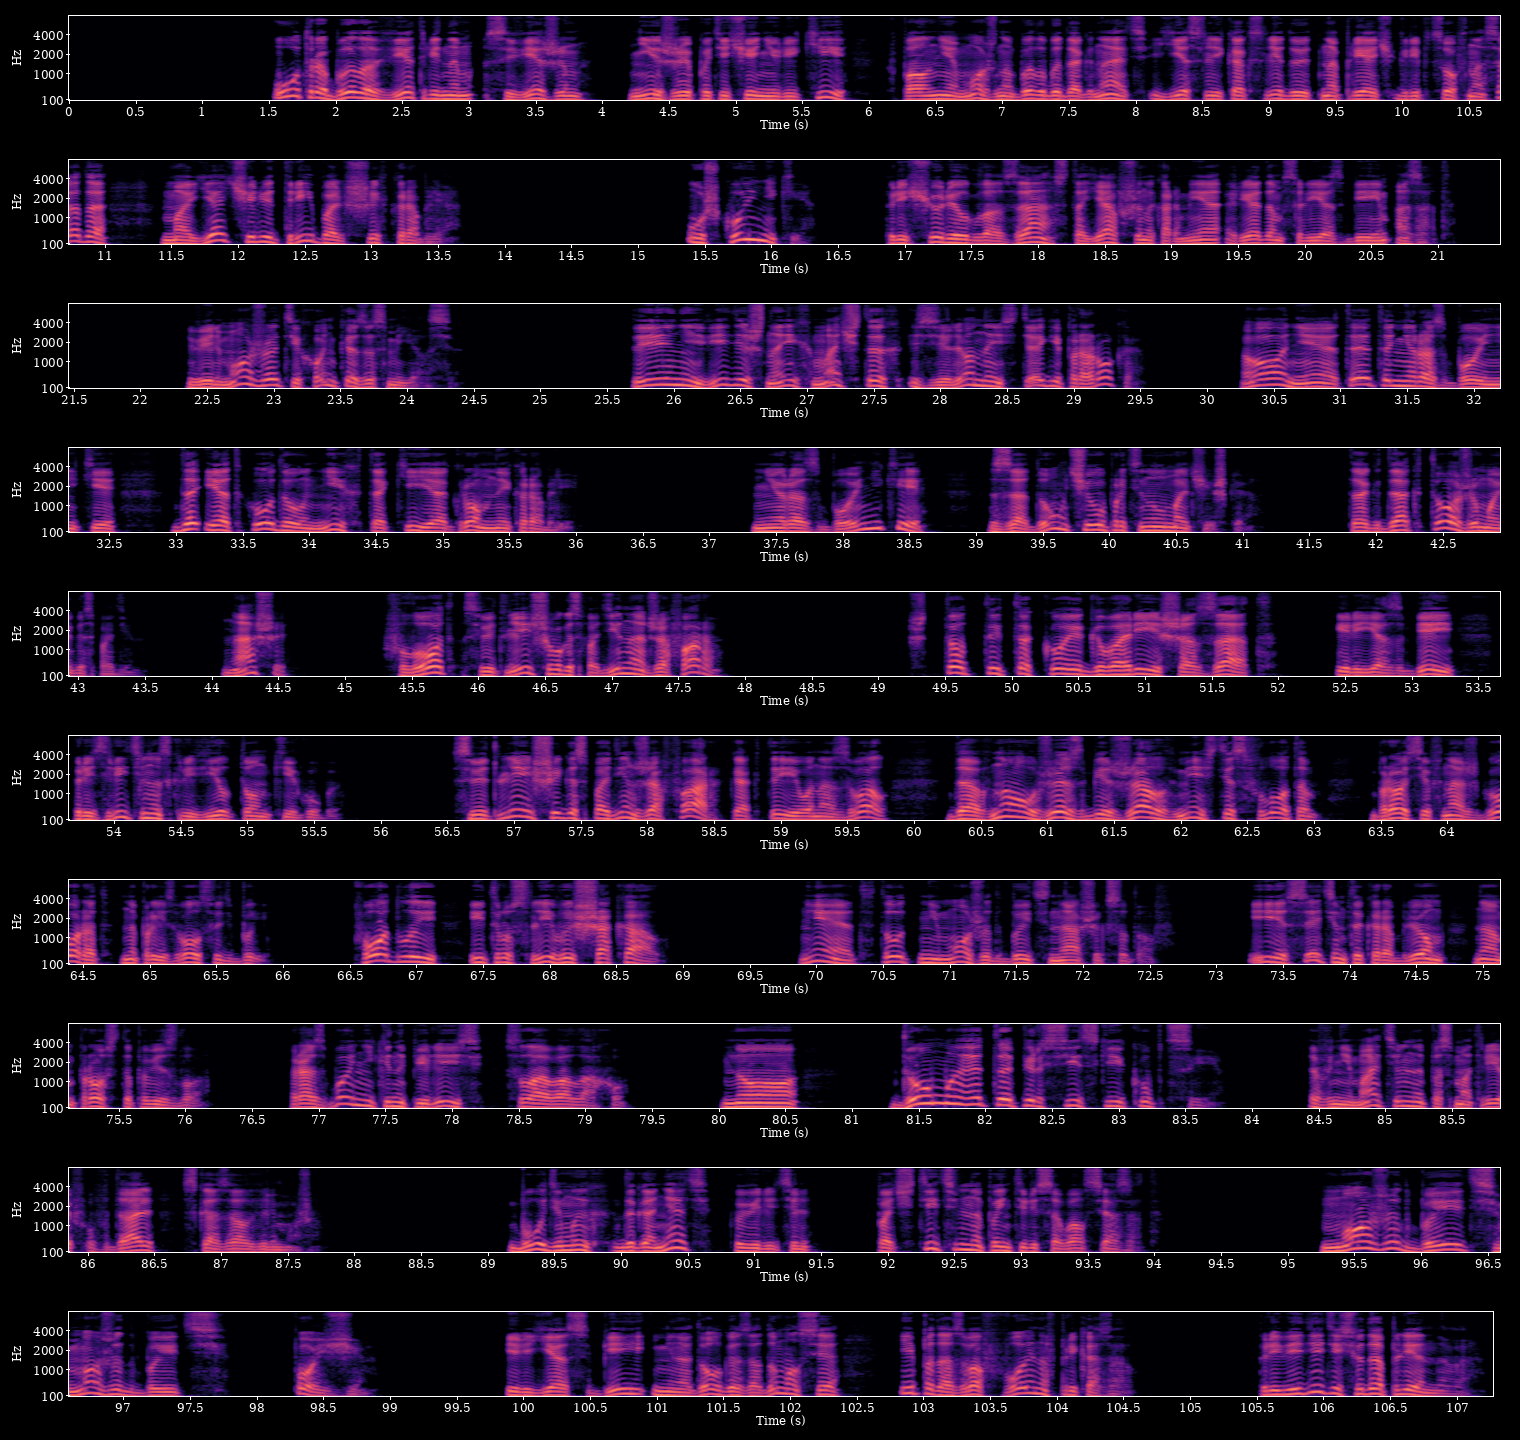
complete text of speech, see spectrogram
Утро было ветреным, свежим, Ниже по течению реки вполне можно было бы догнать, если как следует напрячь грибцов насада, маячили три больших корабля. «Ушкуйники?» — прищурил глаза, стоявший на корме рядом с Ильязбеем Азат. Вельможа тихонько засмеялся. «Ты не видишь на их мачтах зеленые стяги пророка? О, нет, это не разбойники, да и откуда у них такие огромные корабли? Не разбойники? Задумчиво протянул мальчишка. Тогда кто же мой господин? Наши? Флот светлейшего господина Джафара? Что ты такое говоришь, Азат? Ильязбей презрительно скривил тонкие губы. Светлейший господин Джафар, как ты его назвал, — давно уже сбежал вместе с флотом, бросив наш город на произвол судьбы. Подлый и трусливый шакал. Нет, тут не может быть наших судов. И с этим-то кораблем нам просто повезло. Разбойники напились, слава Аллаху. Но, думаю, это персидские купцы. Внимательно посмотрев вдаль, сказал вельможа. Будем их догонять, повелитель? Почтительно поинтересовался Азат. Может быть, может быть, позже. Ильяс Бей ненадолго задумался и, подозвав воинов, приказал. «Приведите сюда пленного.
